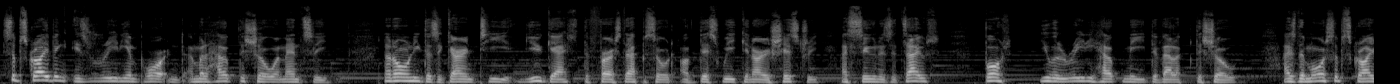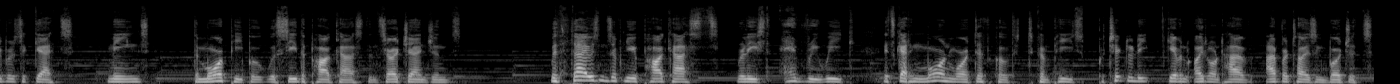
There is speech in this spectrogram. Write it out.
Subscribing is really important and will help the show immensely. Not only does it guarantee you get the first episode of This Week in Irish History as soon as it's out, but you will really help me develop the show as the more subscribers it gets means the more people will see the podcast in search engines. With thousands of new podcasts released every week, it's getting more and more difficult to compete, particularly given I don't have advertising budgets.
